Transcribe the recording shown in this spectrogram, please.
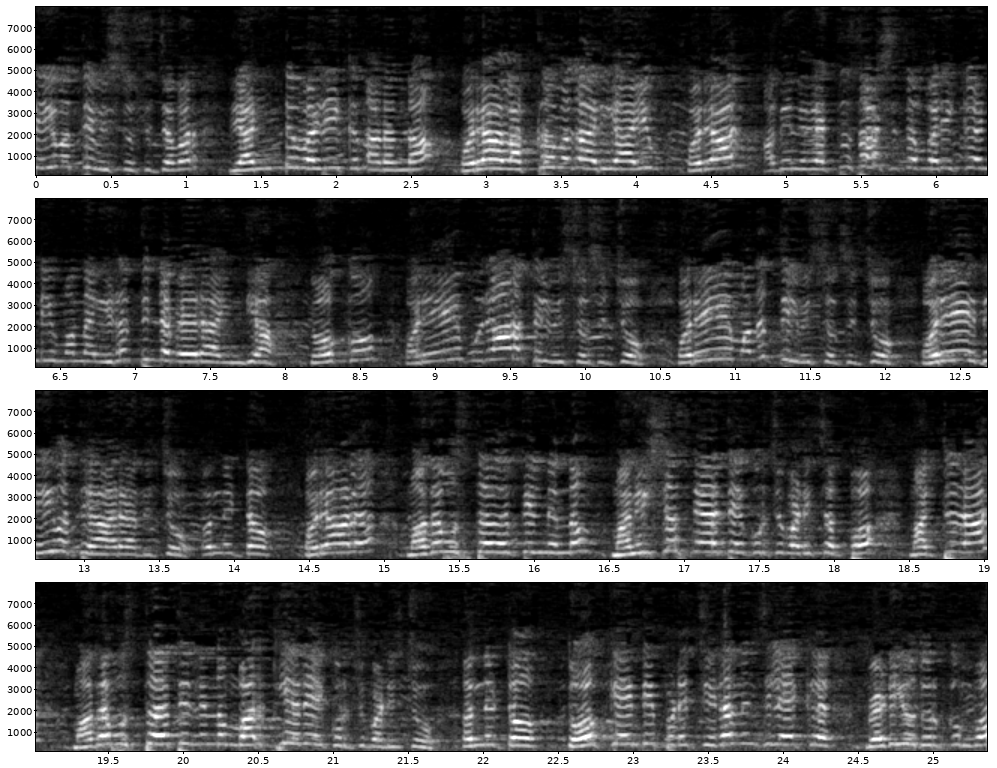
ദൈവത്തിൽ വിശ്വസിച്ചവർ രണ്ട് വഴിക്ക് നടന്ന ഒരാൾ അക്രമകാരിയായും ഒരാൾ അതിന് രക്തസാക്ഷിത്വം വരിക്കേണ്ടിയും വന്ന ഇടത്തിന്റെ പേരാ ഇന്ത്യ. നോക്കൂ ഒരേ പുരാണത്തിൽ വിശ്വസിച്ചു ഒരേ മതത്തിൽ വിശ്വസിച്ചു ഒരേ ദൈവത്തെ ആരാധിച്ചു. എന്നിട്ടോ ഒരാൾ മതപുസ്തകത്തിൽ നിന്നും മനുഷ്യ സ്നേഹത്തെ കുറിച്ച് പഠിച്ചപ്പോ മറ്റൊരാൾ മതപുസ്തകത്തിൽ നിന്നും വർഗീയതയെ കുറിച്ച് പഠിച്ചു. എന്നിട്ടോ തോക്കേണ്ടി പിടിച്ച് ഇടനെഞ്ചിലേക്ക് വെടിയുതിർക്കുമ്പോ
